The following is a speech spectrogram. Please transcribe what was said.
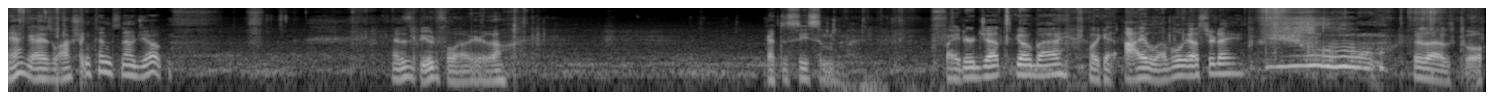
yeah, guys, Washington's no joke. It is beautiful out here, though. Got to see some fighter jets go by, like at eye level yesterday. That was cool.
